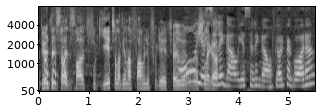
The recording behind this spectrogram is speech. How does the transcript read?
pergunta de, sei lá, de fala de foguete, ela vinha na forma de um foguete. Eu, eu Oh, acho ia legal. ser legal, ia ser legal. Pior que agora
